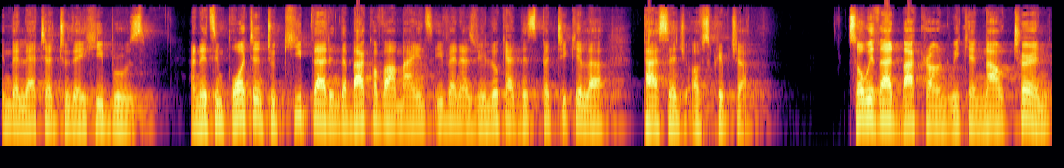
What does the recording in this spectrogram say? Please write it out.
in the letter to the Hebrews. And it's important to keep that in the back of our minds even as we look at this particular passage of Scripture. So, with that background, we can now turn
